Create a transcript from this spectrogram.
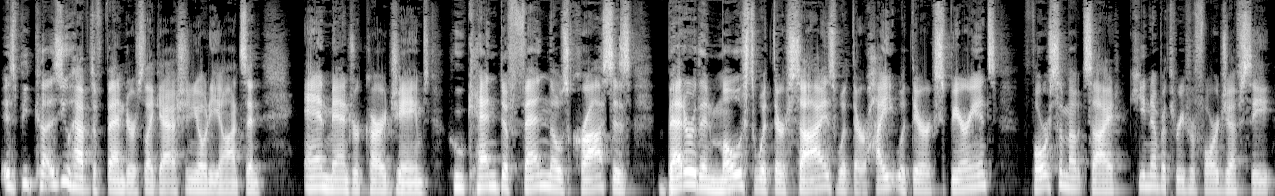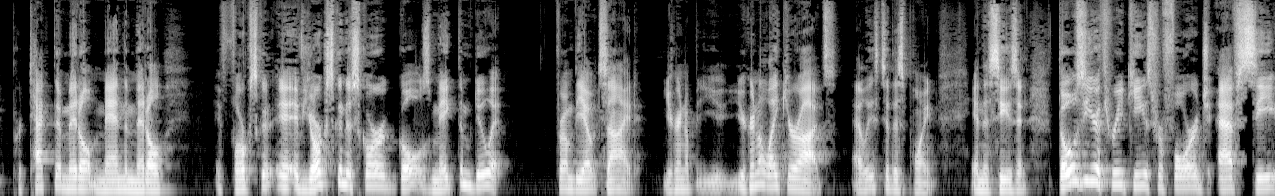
is because you have defenders like Achinioti-Jönsson and Manjrekar James, who can defend those crosses better than most with their size, with their height, with their experience. Force them outside. Key number three for Forge FC: protect the middle, man the middle. If Fork's if York's going to score goals, make them do it from the outside. You're gonna you're gonna like your odds at least to this point in the season. Those are your three keys for Forge FC.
